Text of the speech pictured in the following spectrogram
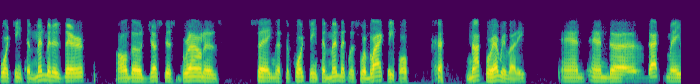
14th Amendment is there, although Justice Brown is saying that the 14th Amendment was for black people, not for everybody. And and uh, that may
